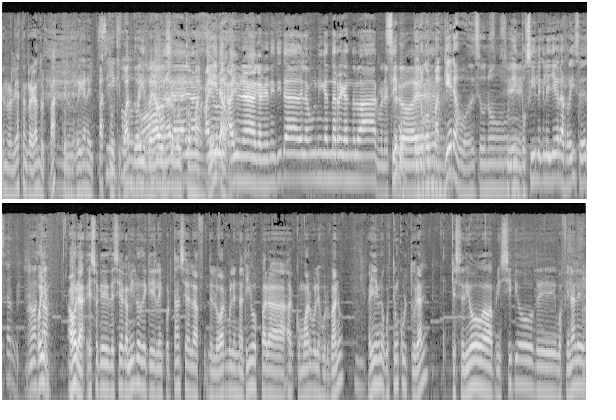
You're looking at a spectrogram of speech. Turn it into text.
en realidad están regando el pasto. Pero lo regan el pasto, Sí, porque po. cuando hay No, regado un o sea, árbol hay con una- manguera. Hay una, hay una camionetita de la UNI que anda regando los árboles. Sí, po, pero, pero, eh, con manguera, po, eso no Sí. es imposible que le llegue a las raíces de ese árbol. no, Oye, está- ahora, eso que decía Camilo de que la importancia de, la- de los árboles nativos para ar- como árboles urbanos, ahí hay una cuestión cultural que se dio a principios de, o a finales,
